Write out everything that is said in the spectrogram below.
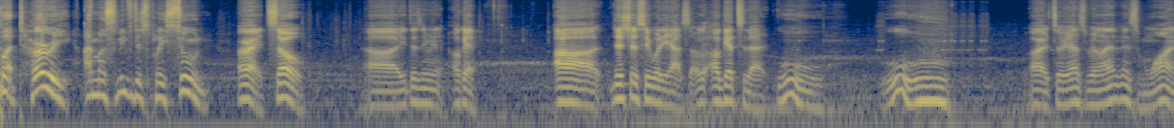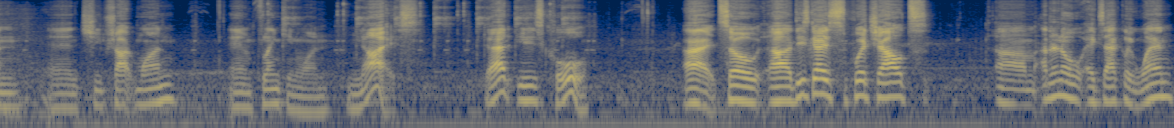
but hurry, I must leave this place soon. Alright, so, uh, he doesn't even, okay, uh, let's just see what he has, I'll, I'll get to that. Ooh, ooh, alright, so he has Relentless 1, and Cheap Shot 1, and Flanking 1, nice, that is cool. Alright, so uh, these guys switch out. Um, I don't know exactly when.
